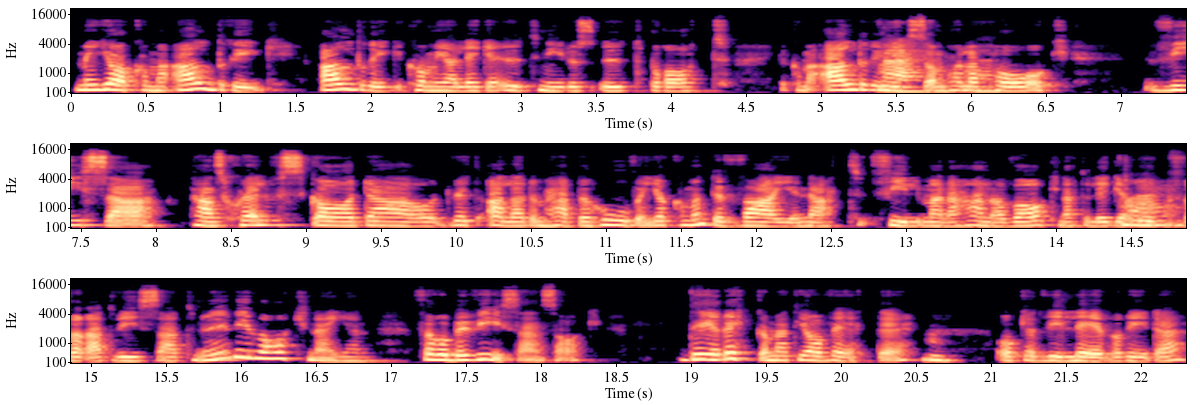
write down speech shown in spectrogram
Men jag kommer aldrig aldrig kommer jag lägga ut Nidos utbrott. Jag kommer aldrig Nej, liksom hålla nej. på och visa hans självskada och du vet alla de här behoven. Jag kommer inte varje natt filma när han har vaknat och lägga Nej. upp för att visa att nu är vi vakna igen. För att bevisa en sak. Det räcker med att jag vet det Mm. och att vi lever i det.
